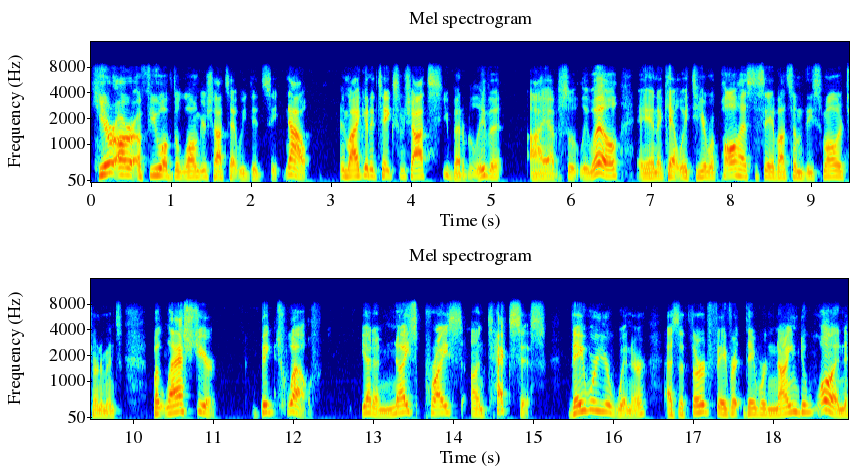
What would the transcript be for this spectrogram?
Here are a few of the longer shots that we did see. Now, am I going to take some shots? You better believe it. I absolutely will. And I can't wait to hear what Paul has to say about some of these smaller tournaments. But last year, Big 12, you had a nice price on Texas. They were your winner as the third favorite. They were nine to one.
